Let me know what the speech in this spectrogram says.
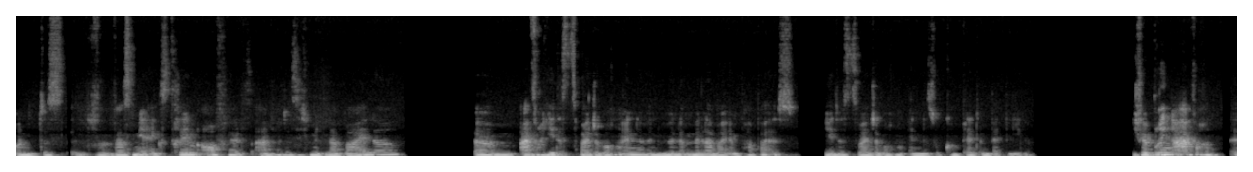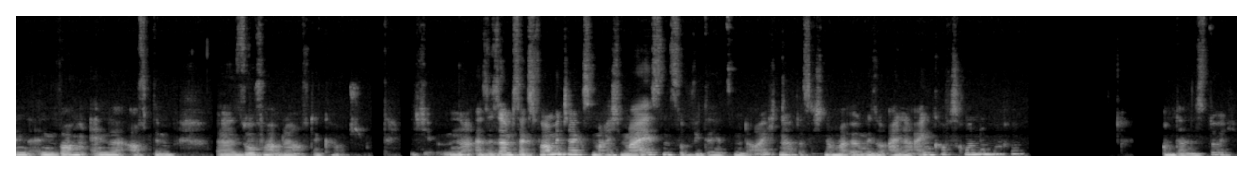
Und das, was mir extrem auffällt, ist einfach, dass ich mittlerweile ähm, einfach jedes zweite Wochenende, wenn Miller bei ihrem Papa ist, jedes zweite Wochenende so komplett im Bett liege. Ich verbringe einfach ein, ein, Wochenende auf dem äh, Sofa oder auf der Couch. Ich, ne, also samstags vormittags mache ich meistens, so wie jetzt mit euch, ne, dass ich nochmal irgendwie so eine Einkaufsrunde mache. Und dann ist durch.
